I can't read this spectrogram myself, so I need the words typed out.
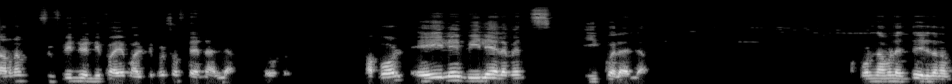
കാരണം fifteen twenty five multiples of ten അല്ല അപ്പോൾ എയിലെ ബിയിലെ എലമെന്റ്സ് ഈക്വൽ അല്ല. അപ്പോൾ നമ്മൾ എന്ത് എഴുതണം?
